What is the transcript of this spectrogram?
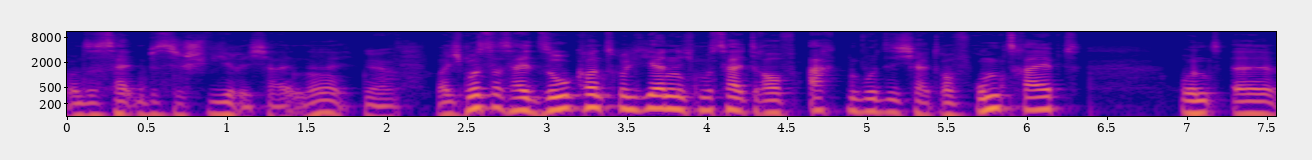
Und das ist halt ein bisschen schwierig halt. Ne? Ja. Weil ich muss das halt so kontrollieren, ich muss halt drauf achten, wo sie sich halt drauf rumtreibt. Und äh,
